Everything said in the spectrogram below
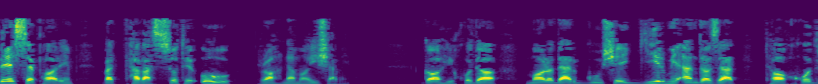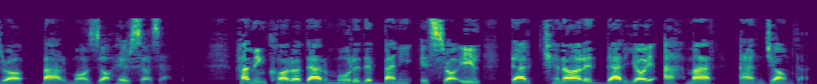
بسپاریم و توسط او راهنمایی شویم. گاهی خدا ما را در گوشه گیر می اندازد تا خود را بر ما ظاهر سازد. همین کار را در مورد بنی اسرائیل در کنار دریای احمر انجام داد.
